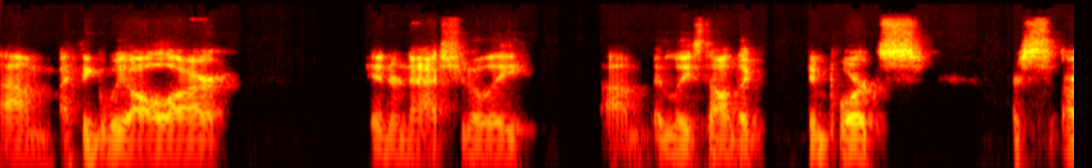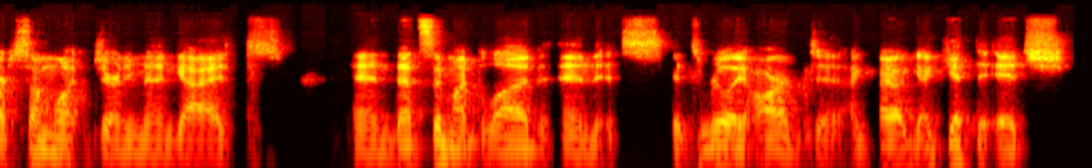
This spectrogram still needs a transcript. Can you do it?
Um, I think we all are internationally. Um, at least all the imports are, are somewhat journeyman guys and that's in my blood and it's it's really hard to I, I, I, get the itch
